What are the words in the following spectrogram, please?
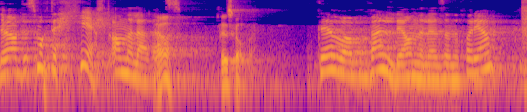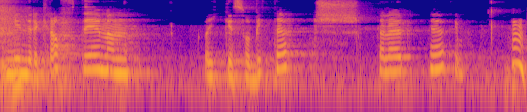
Ja, det smakte helt annerledes. Ja, det skal det. Det var veldig annerledes enn det forrige. Mindre kraftig, men og ikke så bittert. Eller jeg vet ikke. Hm.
